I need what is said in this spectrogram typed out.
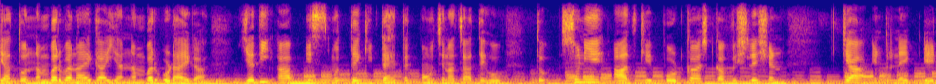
या तो नंबर बनाएगा या नंबर उड़ाएगा। यदि आप इस मुद्दे की तह तक पहुँचना चाहते हो तो सुनिए आज के पॉडकास्ट का विश्लेषण। क्या इंटरनेट एक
